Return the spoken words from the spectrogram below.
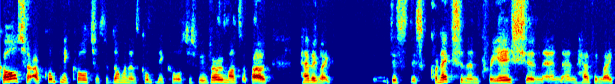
culture, our company cultures, the dominant company cultures, we're very much about having like this this connection and creation and and having like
